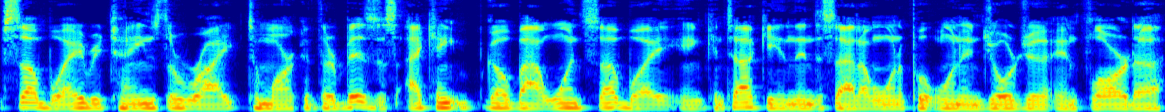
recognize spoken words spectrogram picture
Subway retains the right to market their business. I can't go buy one Subway in Kentucky and then decide I want to put one in Georgia and Florida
